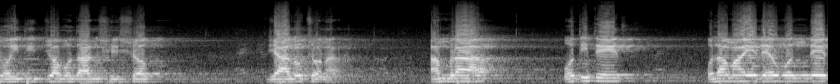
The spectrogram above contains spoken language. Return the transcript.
ও ঐতিহ্য অবদান শীর্ষক যে আলোচনা, আমরা অতীতের ওলামায়ে দেওবন্দের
